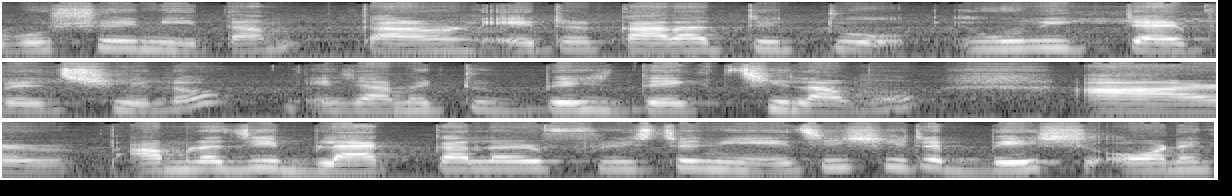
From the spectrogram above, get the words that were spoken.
অবশ্যই নিতাম, কারণ এটার কালারটা একটু ইউনিক টাইপের ছিল, এই যে আমি একটু বেশ দেখছিলামও। আর আমরা যে ব্ল্যাক কালার ফ্রিজটা নিয়েছি, সেটা বেশ অনেক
